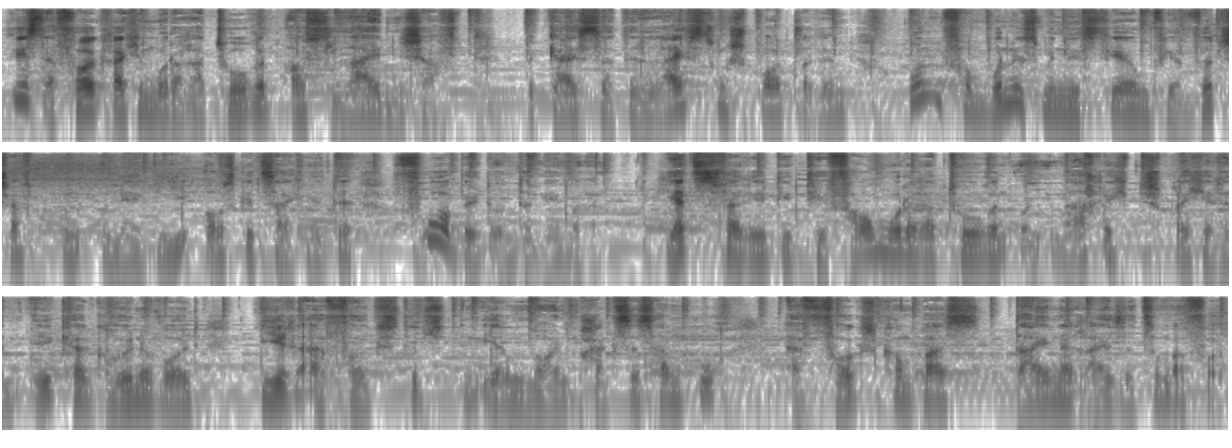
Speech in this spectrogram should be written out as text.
Sie ist erfolgreiche Moderatorin aus Leidenschaft begeisterte Leistungssportlerin und vom Bundesministerium für Wirtschaft und Energie ausgezeichnete Vorbildunternehmerin. Jetzt verrät die TV-Moderatorin und Nachrichtensprecherin Ilka Grönewold ihre Erfolgstipps in ihrem neuen Praxishandbuch Erfolgskompass – Deine Reise zum Erfolg.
